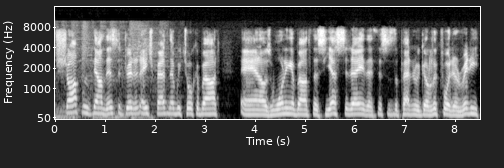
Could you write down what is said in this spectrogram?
sharp move down. There's the dreaded H pattern that we talk about. And I was warning about this yesterday that this is the pattern we've got to look for. It already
